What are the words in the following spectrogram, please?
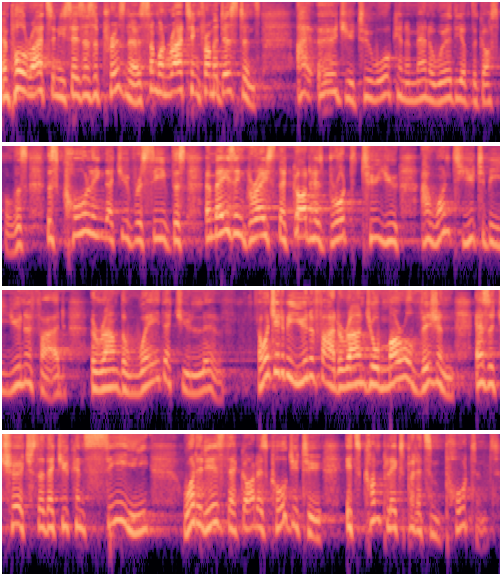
And Paul writes and he says, as a prisoner, as someone writing from a distance, I urge you to walk in a manner worthy of the gospel. This, this calling that you've received, this amazing grace that God has brought to you, I want you to be unified around the way that you live. I want you to be unified around your moral vision as a church so that you can see what it is that God has called you to. It's complex, but it's important.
